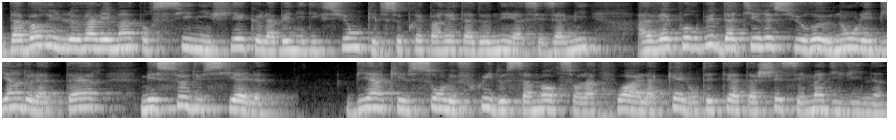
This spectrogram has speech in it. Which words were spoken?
D'abord il leva les mains pour signifier que la bénédiction qu'il se préparait à donner à ses amis avait pour but d'attirer sur eux non les biens de la terre, mais ceux du ciel, bien qu'ils sont le fruit de sa mort sur la croix à laquelle ont été attachées ses mains divines.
